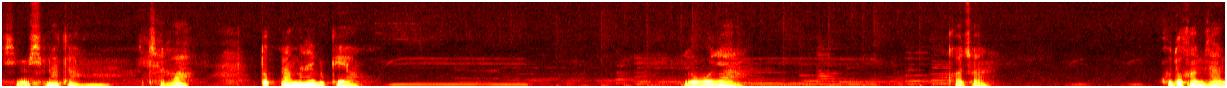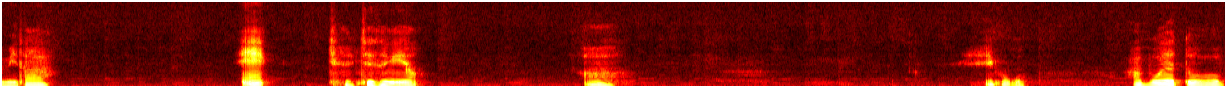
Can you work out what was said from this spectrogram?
심심하다. 제가 똑바로 한번 해볼게요. 누구냐? 거절. 구독 감사합니다. 엑. 죄송해요. 아. 이거고. 아, 뭐야, 또.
